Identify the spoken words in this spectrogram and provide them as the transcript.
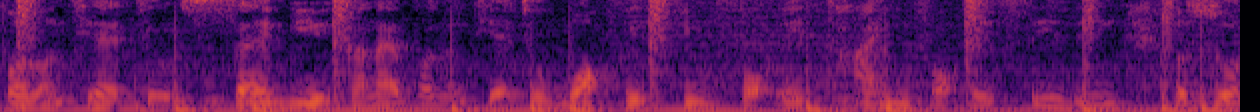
volunteer to serve you? Can I volunteer to work with you for a time, for a season? So,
